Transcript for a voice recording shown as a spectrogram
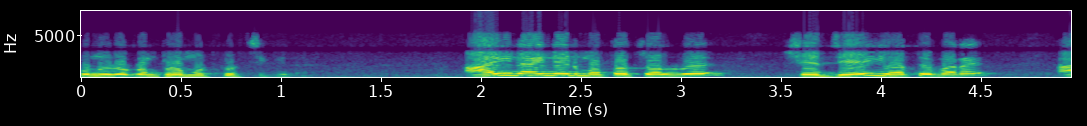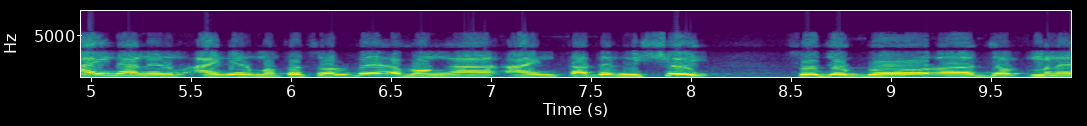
কোনো রকম প্রমোট করছি কিনা। আইন আইনের মতো চলবে, সে যেই হতে পারে, আইন আইনের আইনের মতো চলবে এবং আইন তাদের নিশ্চয়ই সুযোগ্য মানে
